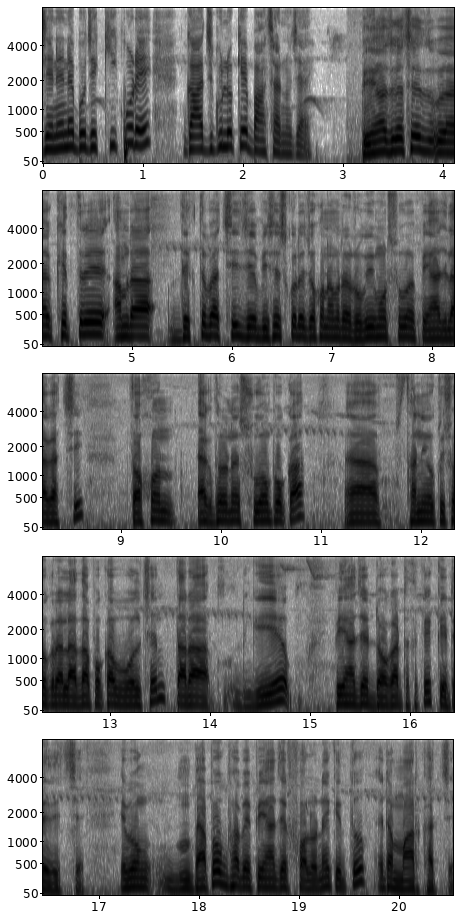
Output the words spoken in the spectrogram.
জেনে নেব যে কি করে গাছগুলোকে বাঁচানো যায়। পেঁয়াজ গাছের ক্ষেত্রে আমরা দেখতে পাচ্ছি যে বিশেষ করে যখন আমরা রবি মরশুমে পেঁয়াজ লাগাচ্ছি তখন এক ধরনের শুঁয়োপোকা স্থানীয় কৃষকরা লাদা পোকা বলছেন, তারা গিয়ে পেঁয়াজের ডগাটা থেকে কেটে দিচ্ছে এবং ব্যাপকভাবে পেঁয়াজের ফলনে কিন্তু এটা মার খাচ্ছে।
